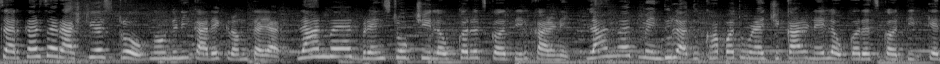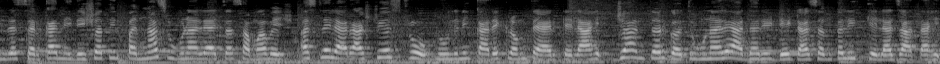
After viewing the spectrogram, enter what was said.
सरकारचा राष्ट्रीय स्ट्रोक नोंदणी कार्यक्रम तयार. लहान वयात ब्रेन स्ट्रोकची लवकरच कळतील कारणे. लहान वयात मेंदूला दुखापत होण्याची कारणे लवकरच कळतील. केंद्र सरकारने देशातील पन्नास रुग्णालयाचा समावेश असलेला राष्ट्रीय स्ट्रोक नोंदणी कार्यक्रम तयार केला आहे ज्या अंतर्गत रुग्णालय आधारित डेटा संकलित केला जात आहे.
